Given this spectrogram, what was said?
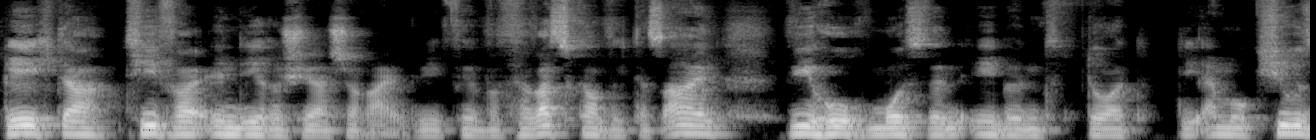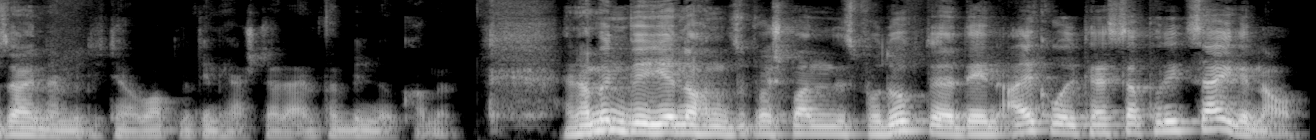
gehe ich da tiefer in die Recherche rein? Wie, für, für was kaufe ich das ein? Wie hoch muss denn eben dort die MOQ sein, damit ich da überhaupt mit dem Hersteller in Verbindung komme? Dann haben wir hier noch ein super spannendes Produkt, äh, den Alkoholtester Polizei genau.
